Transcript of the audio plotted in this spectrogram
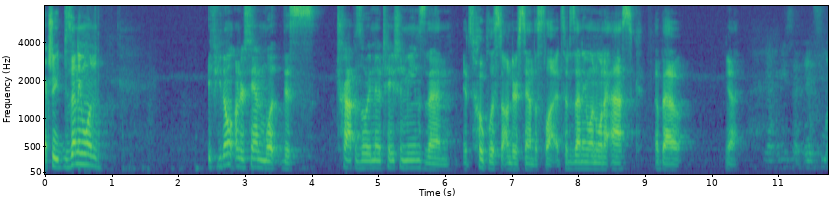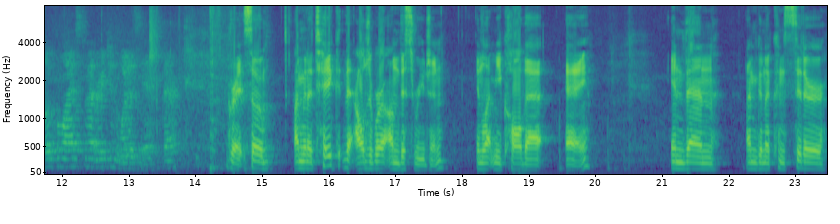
Actually, does anyone, if you don't understand what this trapezoid notation means, then it's hopeless to understand the slide. So does anyone want to ask about, yeah? Yeah, when you said it's localized to that region, what is it there? Great, so I'm going to take the algebra on this region and let me call that A. And then I'm going to consider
